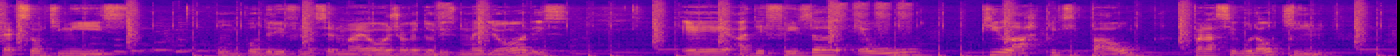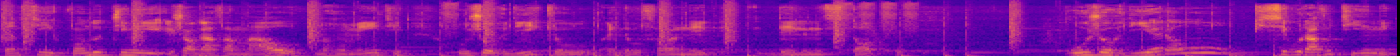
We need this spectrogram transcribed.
já que são times com poderio financeiro maior, jogadores melhores, é, a defesa é o pilar principal para segurar o time. Tanto que quando o time jogava mal, normalmente, o Jordi, que eu ainda vou falar nele, dele nesse tópico, o Jordi era o que segurava o time.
